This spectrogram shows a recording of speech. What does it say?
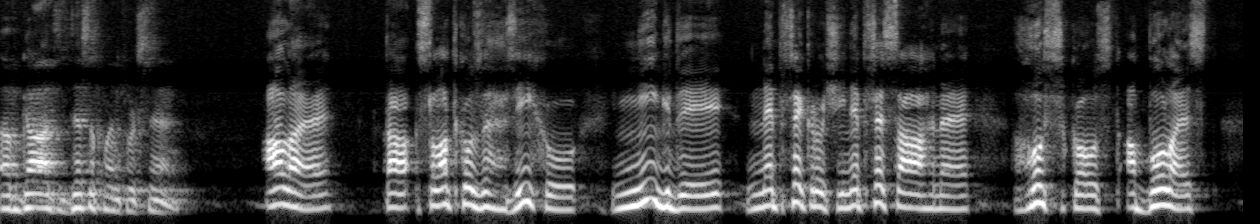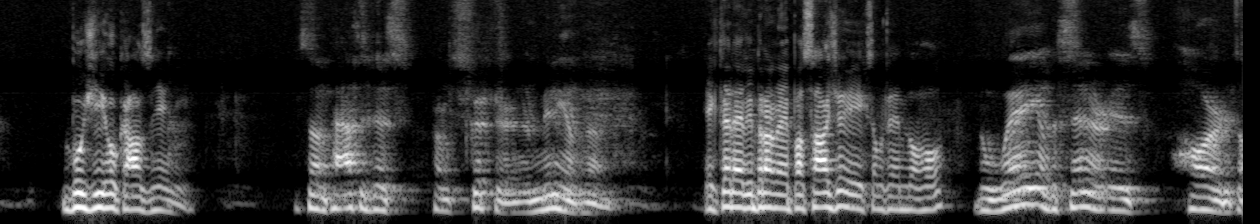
of God's discipline for sin. ale ta sladkost hříchu nikdy nepřekročí, nepřesáhne hořkost a bolest božího káznění. Some passages from Scripture, and there are many of them. Některé vybrané pasáže, je jich samozřejmě mnoho, The way of the sinner is hard. It's a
